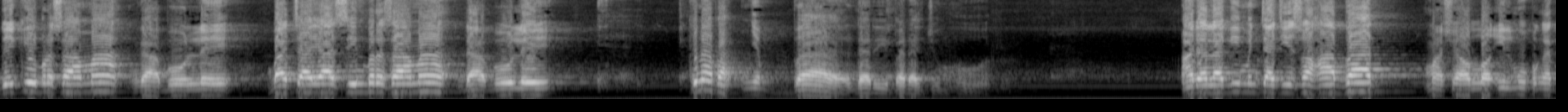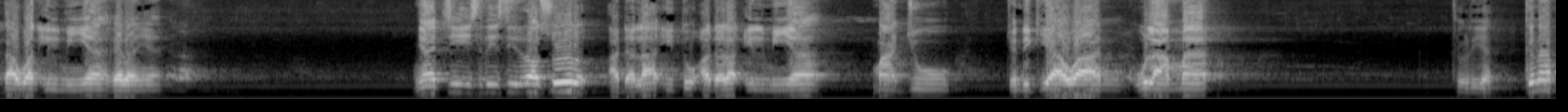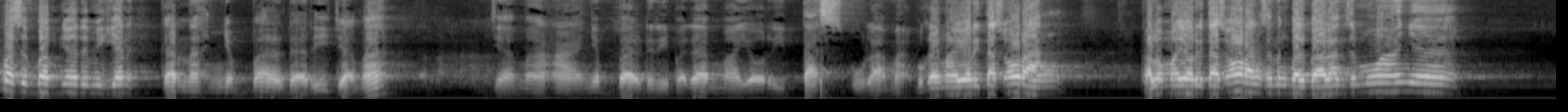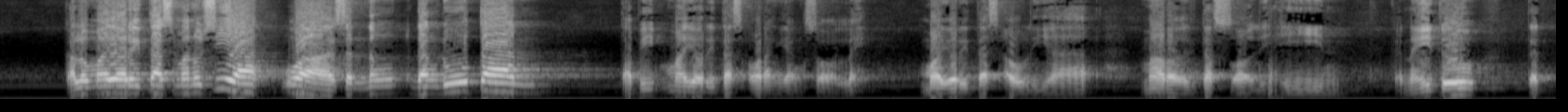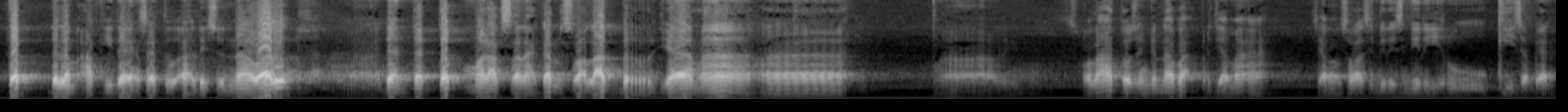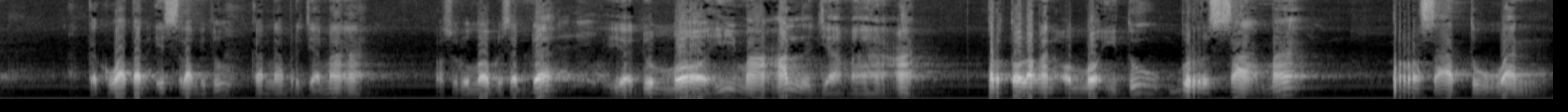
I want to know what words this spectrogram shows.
dikir bersama nggak boleh, baca yasin bersama nggak boleh. Kenapa? Nyebal daripada jumlah ada lagi mencaci sahabat, masya Allah ilmu pengetahuan ilmiah katanya. Nyaci istri-istri Rasul adalah itu adalah ilmiah, maju, cendekiawan, ulama. Tuh lihat. Kenapa sebabnya demikian? Karena nyebal dari jamaah jamaah nyebal daripada mayoritas ulama. Bukan mayoritas orang. Kalau mayoritas orang seneng bal-balan semuanya. Kalau mayoritas manusia wah seneng dangdutan. Tapi mayoritas orang yang soleh mayoritas aulia mayoritas solihin. Karena itu tetap dalam akidah yang satu ahli sunnah wal dan tetap melaksanakan sholat berjamaah. Sholat atau sehingga pak? Berjamaah. Jangan sholat sendiri-sendiri. Rugi sampean. Kekuatan Islam itu karena berjamaah. Rasulullah bersabda yadullahi ma'al jamaah. Pertolongan Allah itu bersama persatuan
